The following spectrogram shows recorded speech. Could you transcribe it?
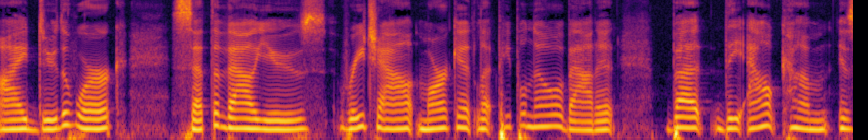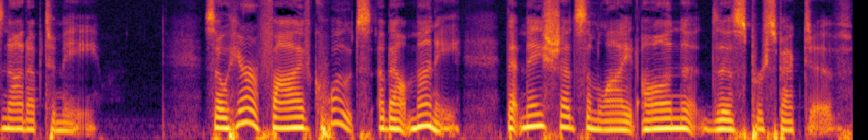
I do the work, set the values, reach out, market, let people know about it, but the outcome is not up to me. So here are five quotes about money that may shed some light on this perspective.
